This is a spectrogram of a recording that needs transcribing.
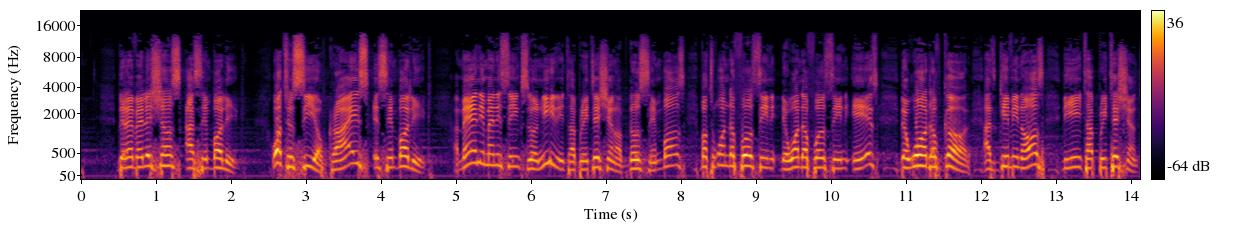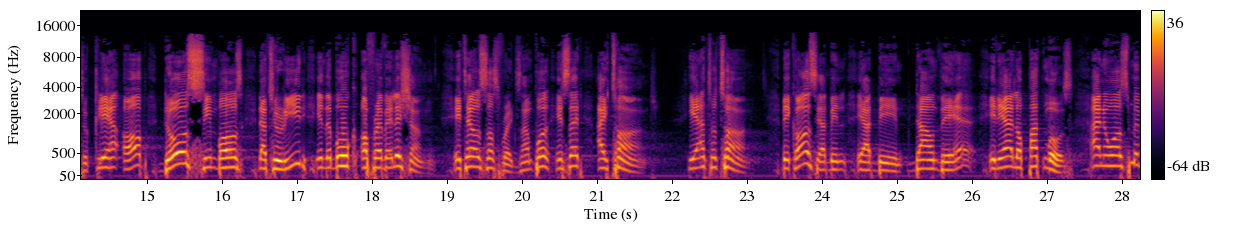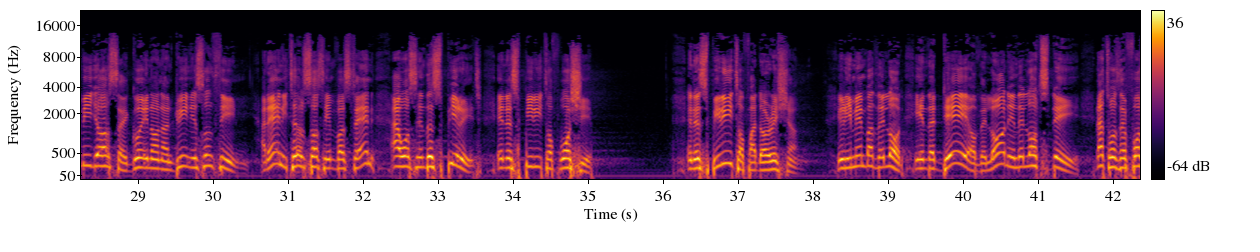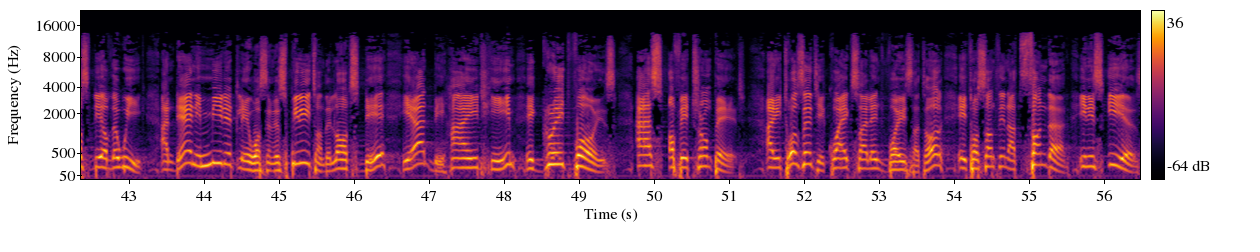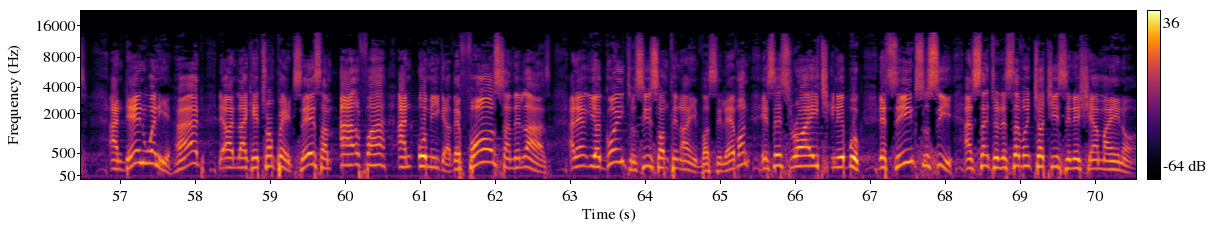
The revelations are symbolic. What you see of Christ is symbolic. Many, many things will need interpretation of those symbols, but wonderful thing, the wonderful thing is the word of God has given us the interpretation to clear up those symbols that you read in the book of Revelation. It tells us, for example, he said, I turned. He had to turn because he had been, he had been down there in the Isle of Patmos and he was maybe just uh, going on and doing his own thing. And then he tells us in verse 10, I was in the spirit, in the spirit of worship, in the spirit of adoration. You remember the Lord in the day of the Lord, in the Lord's day. That was the first day of the week. And then immediately was in the spirit on the Lord's day. He had behind him a great voice as of a trumpet. And it wasn't a quiet, silent voice at all. It was something that thundered in his ears. And then when he heard, uh, like a trumpet says, I'm Alpha and Omega, the first and the last. And then you're going to see something in verse 11. It says, write in a book the things to see and send to the seven churches in Asia Minor.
